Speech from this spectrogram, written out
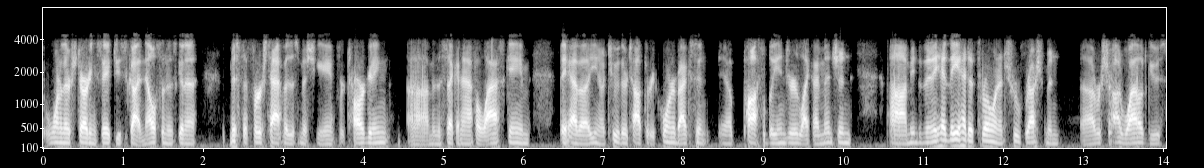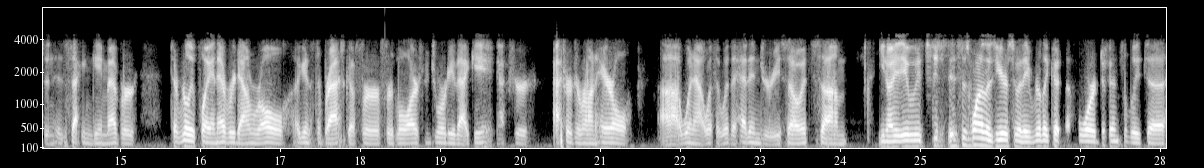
one of their starting safeties, Scott Nelson, is going to miss the first half of this Michigan game for targeting. Um, in the second half of last game, they have a you know two of their top three cornerbacks in, you know possibly injured, like I mentioned. Um, you know, they had they had to throw in a true freshman, uh, Rachad Wildgoose, in his second game ever to really play an every down role against Nebraska for for the large majority of that game after after Deron Harrell uh, went out with it with a head injury. So it's um, you know, it was just this is one of those years where they really couldn't afford defensively to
